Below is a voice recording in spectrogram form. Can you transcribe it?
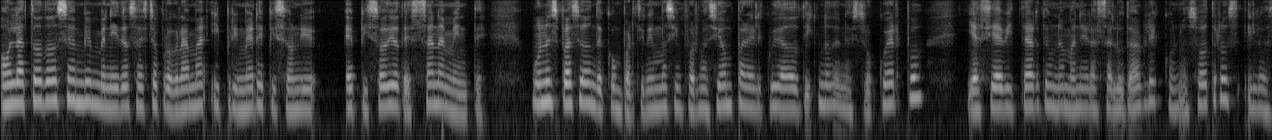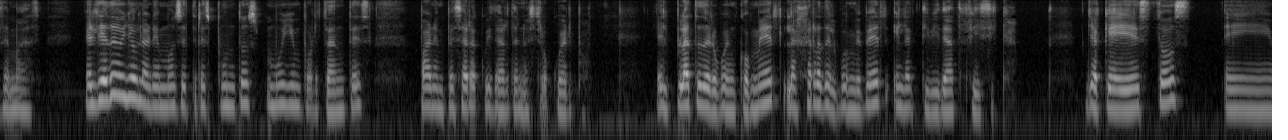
Hola a todos, sean bienvenidos a este programa y primer episodio, de Sanamente, un espacio donde compartiremos información para el cuidado digno de nuestro cuerpo y así habitar de una manera saludable con nosotros y los demás. El día de hoy hablaremos de tres puntos muy importantes para empezar a cuidar de nuestro cuerpo. El plato del buen comer, la jarra del buen beber y la actividad física, ya que estos, eh,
